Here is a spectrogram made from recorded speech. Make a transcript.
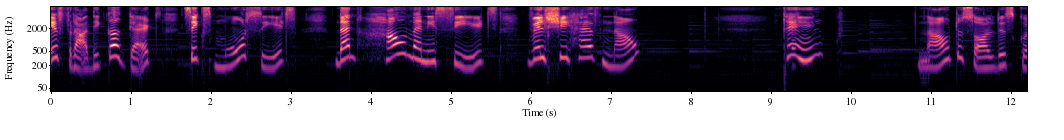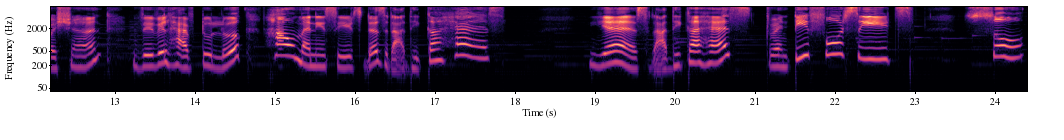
if Radhika gets 6 more seeds, then how many seeds will she have now? Think. Now to solve this question, we will have to look how many seeds does Radhika has. Yes, Radhika has 24 seeds. So,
